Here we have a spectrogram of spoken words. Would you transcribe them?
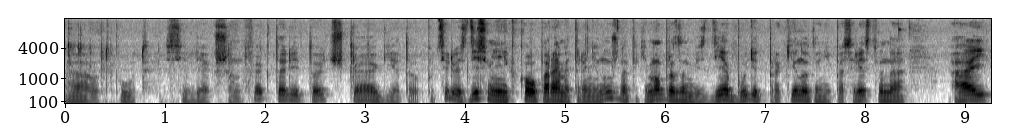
output selection factory get output service. Здесь меня никакого параметра не нужно, таким образом везде будет прокинуто непосредственно i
